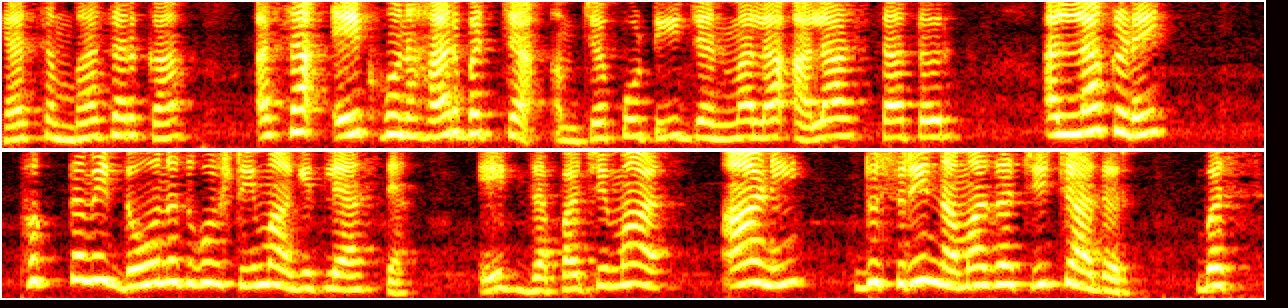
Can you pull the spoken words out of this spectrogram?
ह्या संभासारखा असा एक होणहार बच्चा आमच्या पोटी जन्माला आला असता तर अल्लाकडे फक्त मी दोनच गोष्टी मागितल्या असत्या. एक जपाची माळ आणि दुसरी नमाजाची चादर. बस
